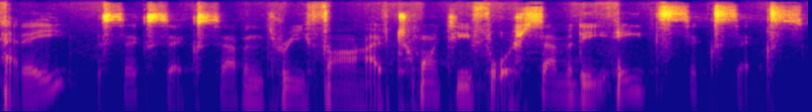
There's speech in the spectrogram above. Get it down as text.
at 866 735 2470. 866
